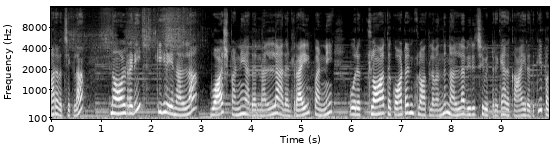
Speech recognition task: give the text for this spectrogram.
ஆற வச்சுக்கலாம். நான் ஆல்ரெடி கீரையை நல்லா வாஷ் பண்ணி அதை நல்லா அதை ட்ரை பண்ணி ஒரு கிளாத் காட்டன் கிளாத்தில் வந்து நல்லா விரித்து விட்டுருக்கேன். அதை காயறதுக்கு இப்போ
